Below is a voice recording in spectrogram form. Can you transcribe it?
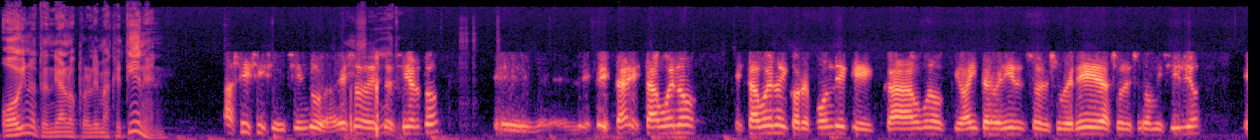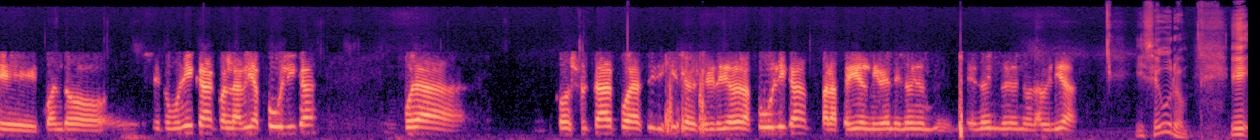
hoy no tendrían los problemas que tienen. Ah, sí, sí, sí sin duda, eso, eso es cierto. está, está bueno está bueno y corresponde que cada uno que va a intervenir sobre su vereda, sobre su domicilio, eh, cuando se comunica con la vía pública, pueda consultar, pueda dirigirse al Secretario de la Pública para pedir el nivel de no, inundabilidad. Y seguro. Eh,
